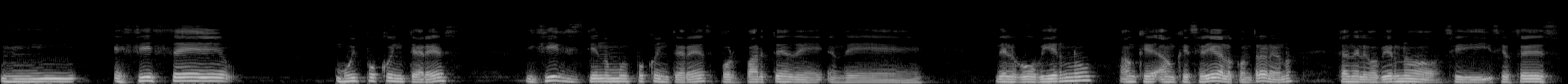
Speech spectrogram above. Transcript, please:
mm, existe muy poco interés y sigue existiendo muy poco interés por parte de, de del gobierno aunque aunque se diga lo contrario no o sea en el gobierno si, si ustedes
